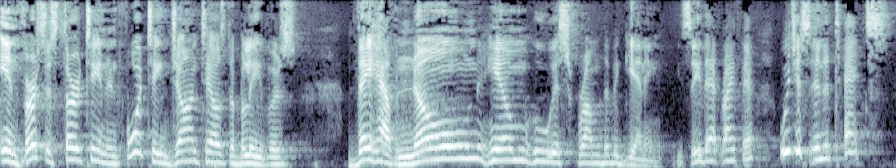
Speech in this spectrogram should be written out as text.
In verses 13 and 14, John tells the believers, they have known him who is from the beginning. You see that right there? We're just in the text.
